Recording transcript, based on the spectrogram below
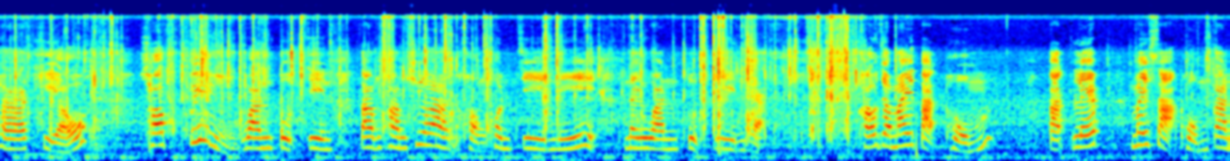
ชาเขียวช้อปปิ้งวันตรุษจีนตามความเชื่อของคนจีนนี้ในวันตรุษจีนเนี่ยเขาจะไม่ตัดผม ตัดเล็บไม่สระผมกัน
